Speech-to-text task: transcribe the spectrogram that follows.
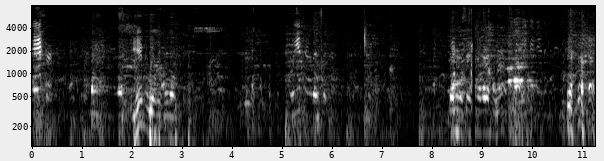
tap. You with it, bro. Will you throw this in? They're gonna say, "No, they're gonna come out." We can do that.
